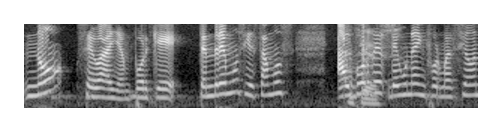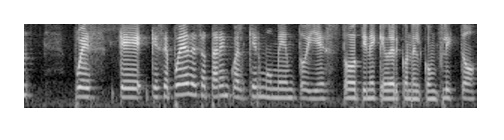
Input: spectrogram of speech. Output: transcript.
no se vayan, porque tendremos y estamos al borde de una información pues que, que, se puede desatar en cualquier momento y esto tiene que ver con el conflicto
